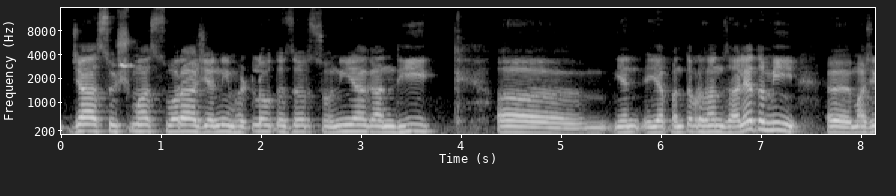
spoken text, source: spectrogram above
ज्या सुषमा स्वराज यांनी म्हटलं होतं जर सोनिया गांधी या पंतप्रधान झाल्या तर मी माझी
